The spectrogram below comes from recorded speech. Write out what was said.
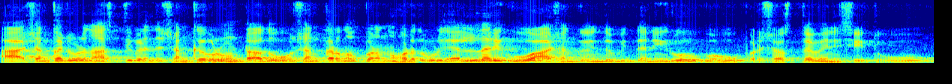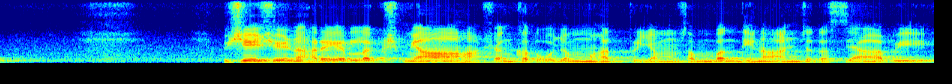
ಆ ಶಂಖಚೂಡನ ಅಸ್ಥಿಗಳಿಂದ ಶಂಖಗಳು ಉಂಟಾದವು. ಶಂಕರನೊಬ್ಬನನ್ನು ಹೊರತುಬಿಡಿದ ಎಲ್ಲರಿಗೂ ಆ ಶಂಖದಿಂದ ಬಿದ್ದ ನೀರು ಬಹು ಪ್ರಶಸ್ತವೆನಿಸಿತು. ವಿಶೇಷೇಣ ಹರೇರ್ಲಕ್ಷ್ಮ್ಯಾ ಶಂಖತೋಜಂ ಮಹತ್ಪ್ರಿಯಂ ಸಂಬಂಧಿನ ಅಂಚ ತಸ್ಯಾಪಿ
